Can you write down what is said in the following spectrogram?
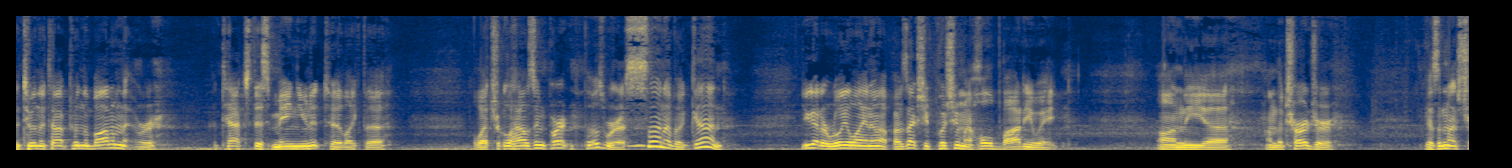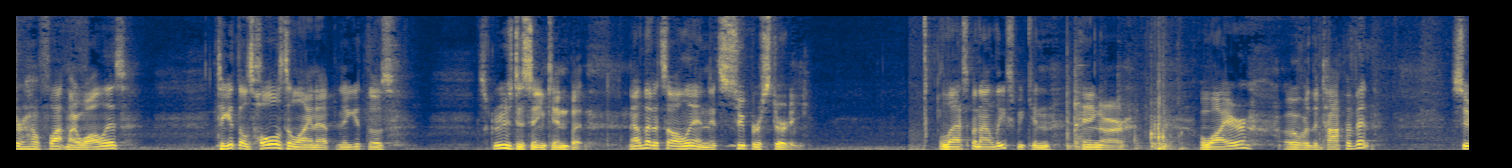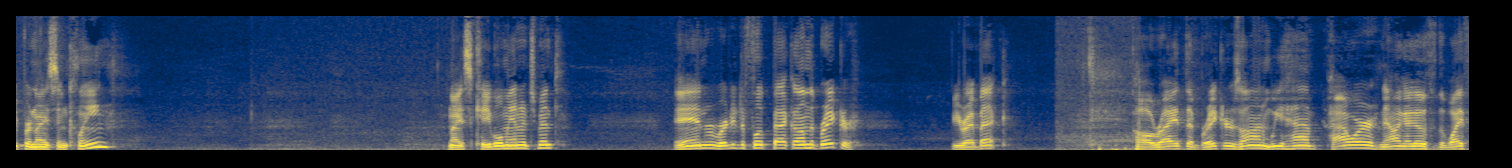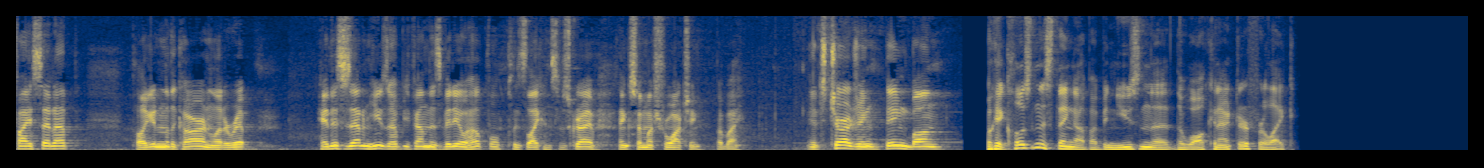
the two on the top, two on the bottom that were attached this main unit to like the electrical housing part, those were a son of a gun. You got to really line them up. I was actually pushing my whole body weight on the uh, on the charger because I'm not sure how flat my wall is. To get those holes to line up and to get those screws to sink in but now that it's all in it's super sturdy. Last but not least we can hang our wire over the top of it. Super nice and clean. Nice cable management. And we're ready to flip back on the breaker. Be right back all right, the breaker's on. We have power. Now I gotta go through the Wi-Fi setup, plug it into the car, and let it rip. Hey, this is Adam Hughes. I hope you found this video helpful. Please like and subscribe. Thanks so much for watching. Bye-bye. It's charging. Bing bong. Okay, closing this thing up. I've been using the, the wall connector for like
